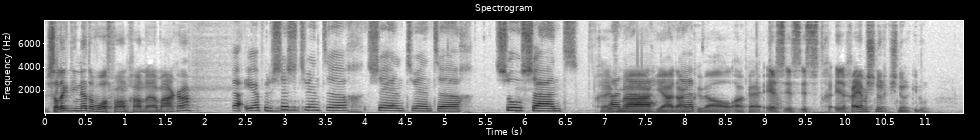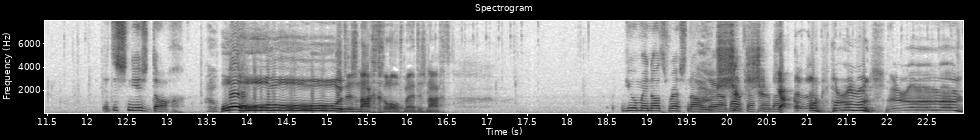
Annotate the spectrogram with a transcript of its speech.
Zal ik die netherwort farm gaan eh, maken? Ja, hier heb je de 26, 26, soul sand. Geef En, maar. eh, ja, dank u wel. Oké. Is, is, is, ga jij mijn snurkje snurkje doen? Het is niet eens dag. Oh, het is nacht. Geloof me, het is nacht. You may not rest now, there are monsters nearby. ja.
